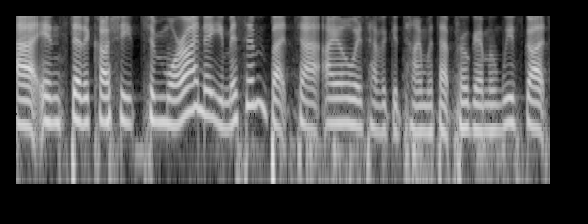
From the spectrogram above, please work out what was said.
uh, instead of Kashi tomorrow. I know you miss him, but uh, I always have a good time with that program. And we've got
